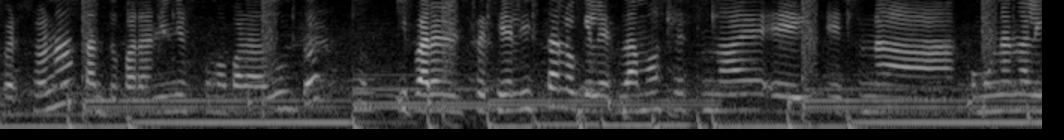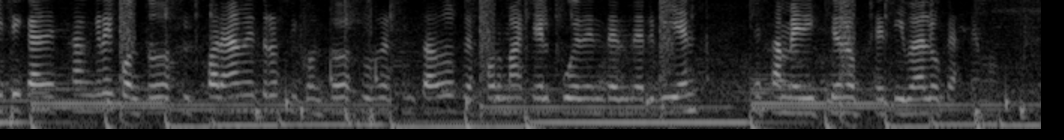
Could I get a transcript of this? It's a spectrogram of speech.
persona, tanto para niños como para adultos. Y para el especialista lo que les damos es una, eh, es una, como una analítica de sangre con todos sus parámetros y con todos sus resultados, de forma que él puede entender bien esa medición objetiva de lo que hacemos.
